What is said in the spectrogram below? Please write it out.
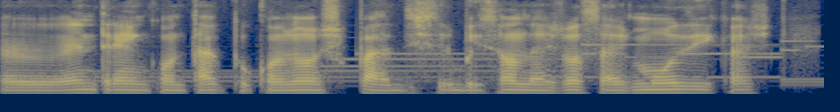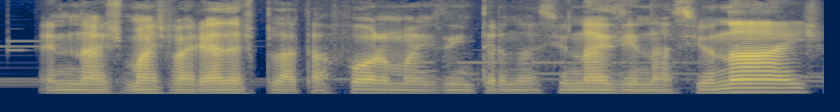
Eh, entrem em contato conosco para a distribuição das vossas músicas nas mais variadas plataformas internacionais e nacionais.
